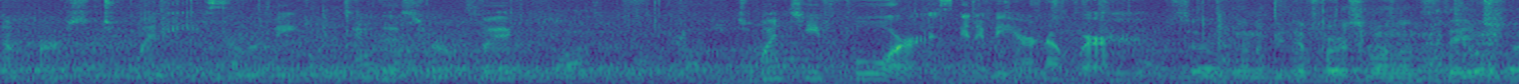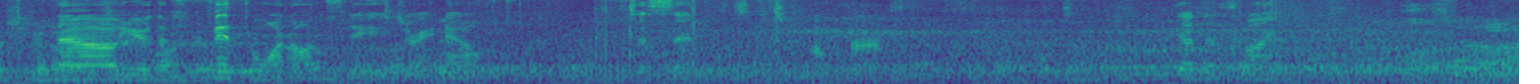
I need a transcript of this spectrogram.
numbers 20. So let me do this real quick. 24 is gonna be your number. So I'm gonna be the first one on stage. No, you're the fifth one on stage right now. To send to confirm. Yeah, that's fine.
